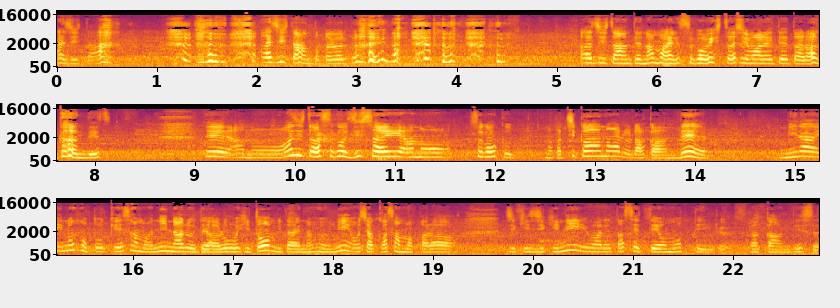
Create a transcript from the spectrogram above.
アジタ。アジタンとか言われてました。アジタンって名前ですごい親しまれてたラカンです。であのアジタはすごい実際あのすごくなんか力のある羅漢で未来の仏様になるであろう人みたいな風にお釈迦様から直々に言われた設定を持っている羅漢です。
